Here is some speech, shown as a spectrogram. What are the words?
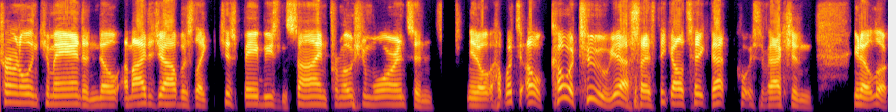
colonel in command, and no, my job was like kiss babies and sign promotion warrants, and you know what's oh COA two, yes, I think I'll take that course of action. You know, look,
